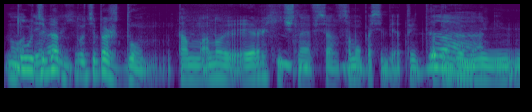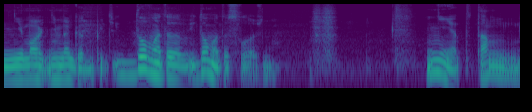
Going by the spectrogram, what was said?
Ну, вот у, тебя, у тебя же дом, там оно иерархичное все само по себе, ты Да. по-другому не, не, не могет быть. Дом это, дом это сложно. Нет, там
